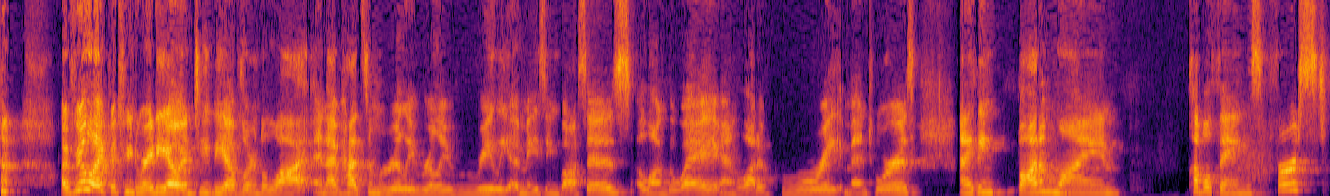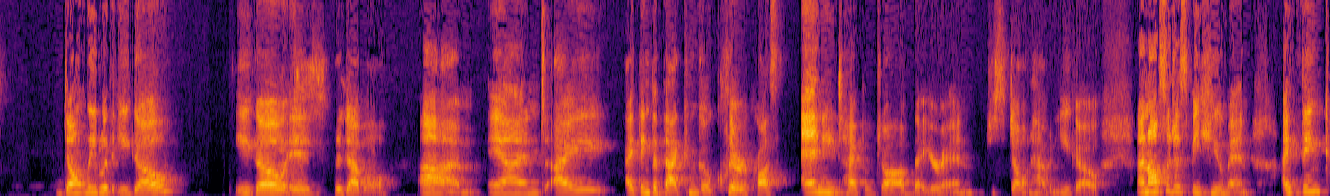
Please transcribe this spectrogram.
I feel like between radio and TV, I've learned a lot. And I've had some really, really, really amazing bosses along the way and a lot of great mentors. And I think, bottom line, couple things. First, don't lead with ego. Ego yes. is the devil. Um, and I, I think that that can go clear across any type of job that you're in. Just don't have an ego. And also just be human. I think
